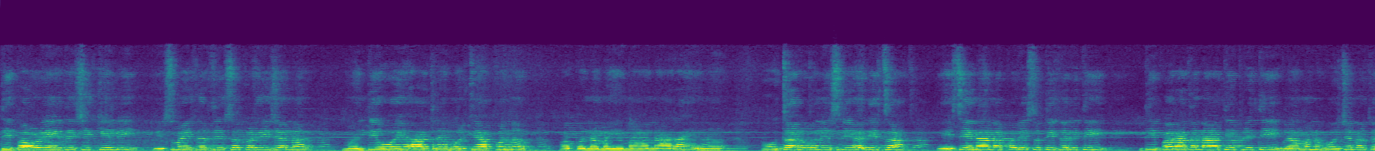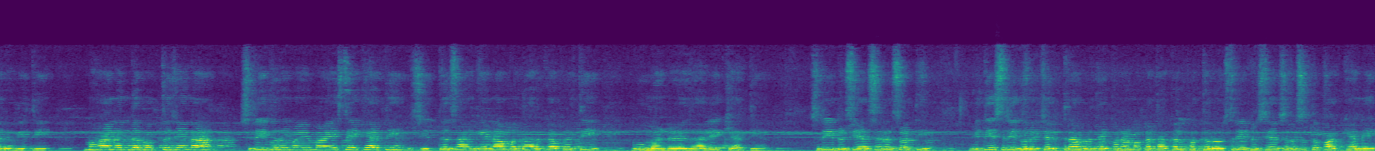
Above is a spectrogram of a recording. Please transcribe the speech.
दीपावळी येतेची केली विस्मय करते सकळी जन. म्हणती होय हा त्रैमूर्ती आपण. आपण महिमा नारायण. अवतार होणे श्रीहरीचा. येसे नाना परिस्तुती करीती. दीपाराधना अति प्रीती ब्राह्मण भोजन करविती. महानंद भक्तजना श्री गुरु महिमा येसे ख्याती. सिद्ध सांगे नामधारका प्रती भूमंडळे झाली ख्याती. श्री ऋषिया सरस्वती. इति श्री गुरुचरित्रामृते परमकथा कल्पतरो श्री ऋषिया सरस्वतोपाख्याने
